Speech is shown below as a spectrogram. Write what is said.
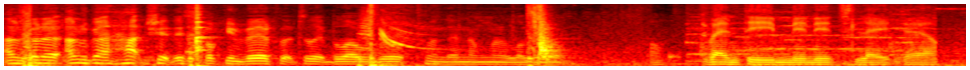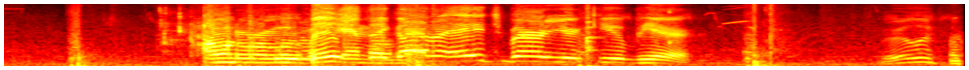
I'm gonna, I'm gonna hatchet this fucking vehicle till it blows up, and then I'm gonna log out. 20 minutes later. I want to remove a Bitch, camo they got an H barrier cube here. Really? Take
